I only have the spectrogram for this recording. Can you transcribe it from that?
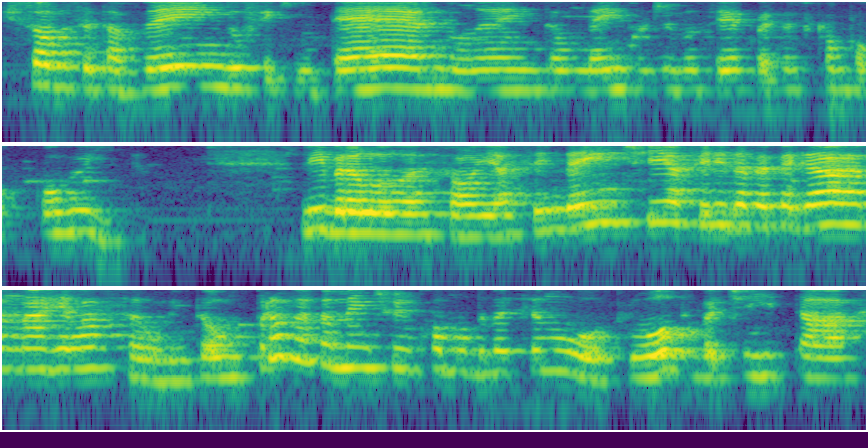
que só você tá vendo, fica interno, né? Então, dentro de você a coisa fica um pouco corroída. Libra, Lua, Sol e Ascendente, a ferida vai pegar na relação. Então, provavelmente o incômodo vai ser no outro. O outro vai te irritar,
